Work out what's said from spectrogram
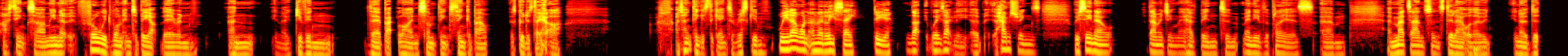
I think so. I mean, for all we'd want him to be up there and and you know giving their back line something to think about, as good as they are. I don't think it's the game to risk him. We don't want an Elise do you? No, well, exactly. Um, hamstrings, we've seen how damaging they have been to many of the players. Um, and Mads Andersen's still out, although, you know, that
